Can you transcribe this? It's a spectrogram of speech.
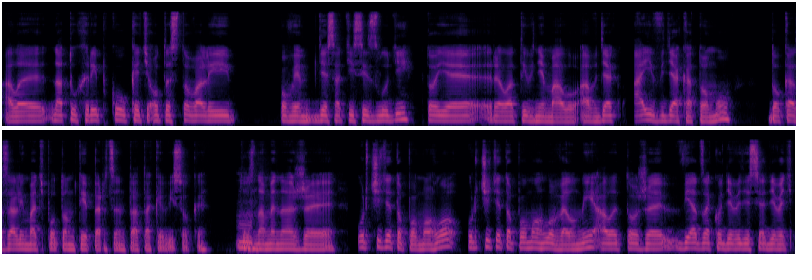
Ale na tú chrypku, keď otestovali poviem 10 tisíc ľudí, to je relatívne málo a vďak, aj vďaka tomu dokázali mať potom tie percentá také vysoké. Mm. To znamená, že určite to pomohlo, určite to pomohlo veľmi, ale to, že viac ako 99%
